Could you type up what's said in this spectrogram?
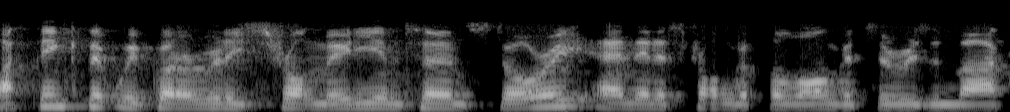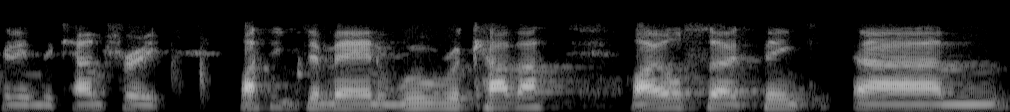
I think that we've got a really strong medium term story and then a stronger for longer tourism market in the country. I think demand will recover. I also think um,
